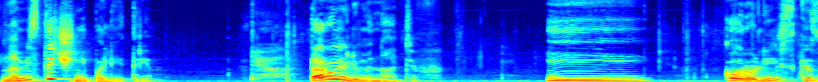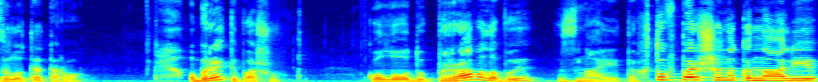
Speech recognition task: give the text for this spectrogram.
на містичній палітрі. Таро ілюмінатів і королівське золоте таро. Обирайте вашу колоду. Правила ви знаєте. Хто вперше на каналі,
